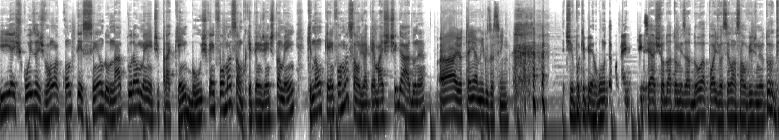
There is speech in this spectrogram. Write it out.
e as coisas vão acontecendo naturalmente para quem busca informação, porque tem gente também que não quer informação, já quer mastigado, né? Ah, eu tenho amigos assim. Tipo que pergunta como é que, que você achou do atomizador após você lançar o vídeo no YouTube?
